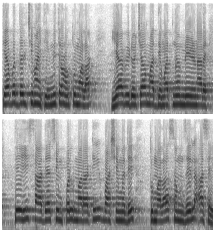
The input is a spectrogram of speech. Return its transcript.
त्याबद्दलची माहिती मित्रांनो तुम्हाला या व्हिडिओच्या माध्यमातून मिळणार आहे. तेही साध्या सिंपल मराठी भाषेमध्ये तुम्हाला समजेल असे.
